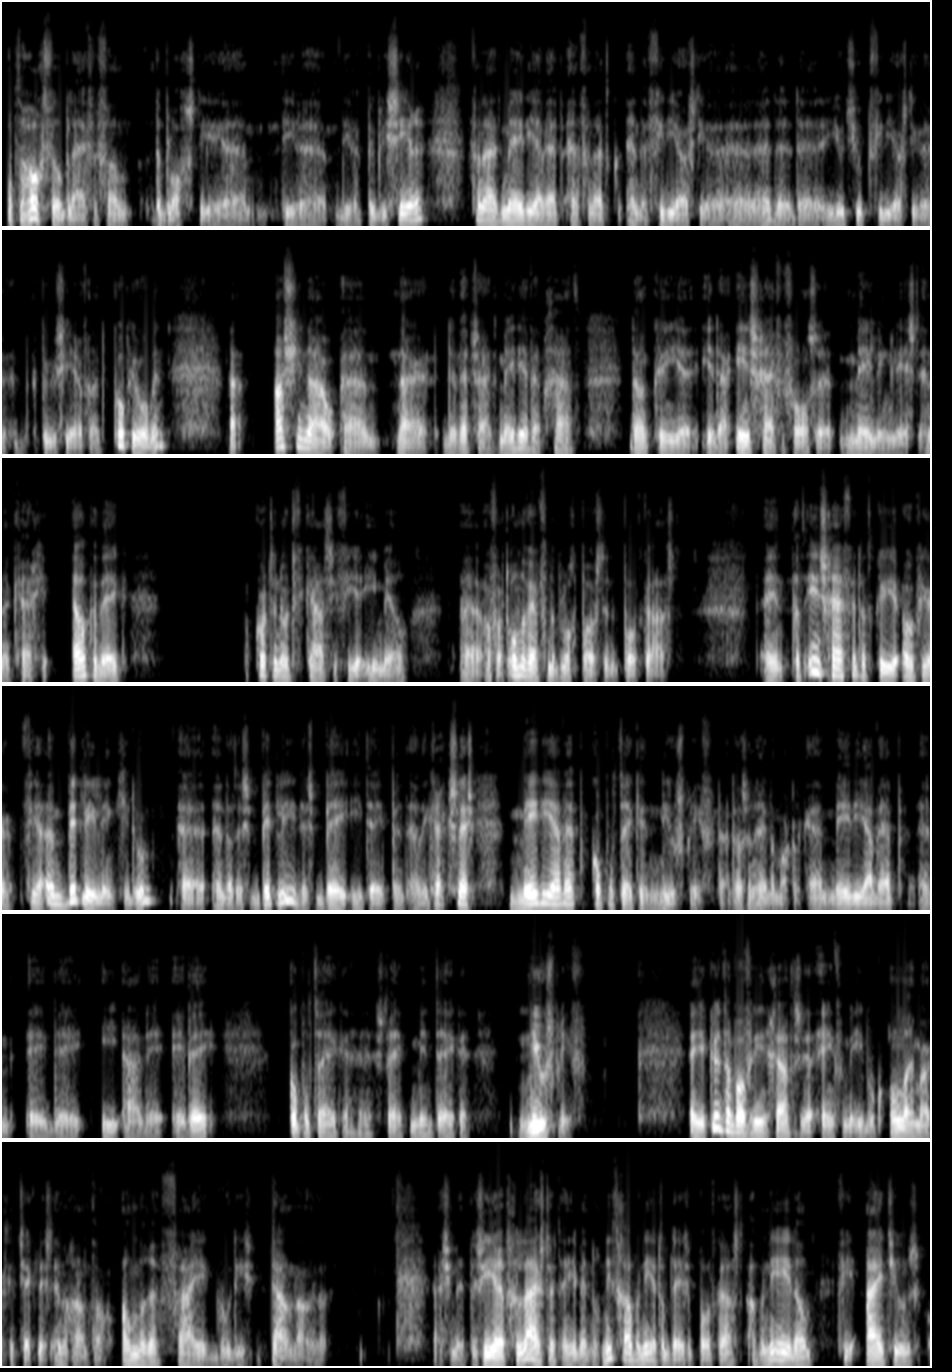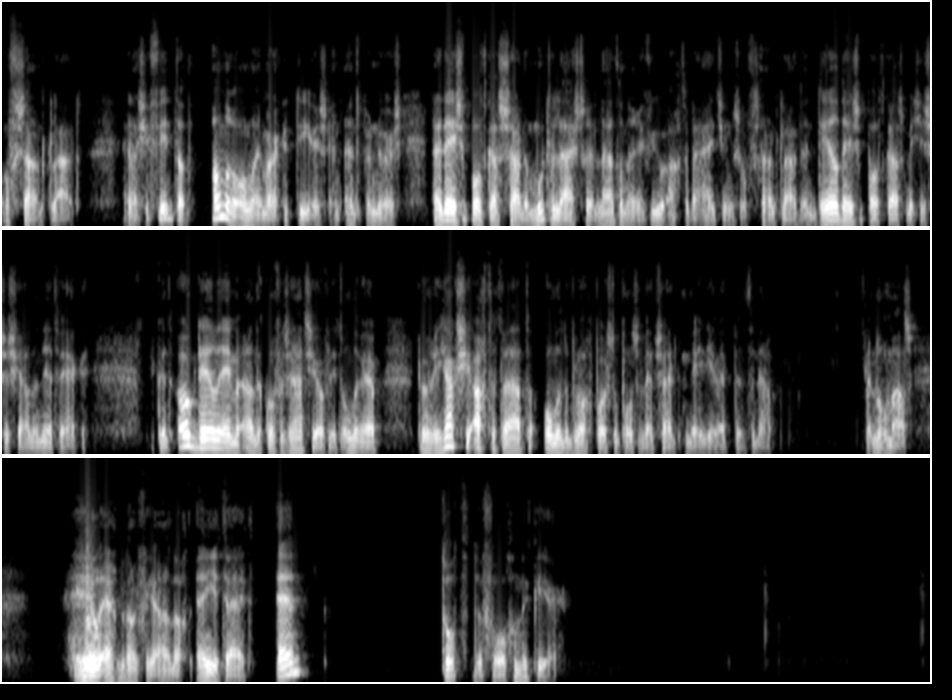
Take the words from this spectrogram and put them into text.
op de hoogte wil blijven van de blogs die, uh, die, we, die we publiceren vanuit MediaWeb en, vanuit, en de video's die we, eh, de, de YouTube-video's die we publiceren vanuit CopyRobin. Als je nou ehm, naar de website MediaWeb gaat, dan kun je je daar inschrijven voor onze mailinglist. En dan krijg je elke week een korte notificatie via e-mail uh, over het onderwerp van de blogpost en de podcast. En dat inschrijven, dat kun je ook weer via een bit.ly linkje doen. Uh, en dat is bit.ly, dus bit.ly slash mediaweb koppelteken nieuwsbrief. Nou, dat is een hele makkelijke. Hè? Mediaweb, M-E-D-I-A-W-E-B, koppelteken, streep, minteken, nieuwsbrief. En je kunt dan bovendien gratis een van mijn e-book online marketing checklist en nog een aantal andere fraaie goodies downloaden. Als je met plezier hebt geluisterd en je bent nog niet geabonneerd op deze podcast, abonneer je dan via iTunes of SoundCloud. En als je vindt dat andere online marketeers en entrepreneurs naar deze podcast zouden moeten luisteren, laat dan een review achter bij iTunes of SoundCloud en deel deze podcast met je sociale netwerken. Je kunt ook deelnemen aan de conversatie over dit onderwerp door een reactie achter te laten onder de blogpost op onze website mediaweb.nl. Nogmaals, heel erg bedankt voor je aandacht en je tijd en tot de volgende keer.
